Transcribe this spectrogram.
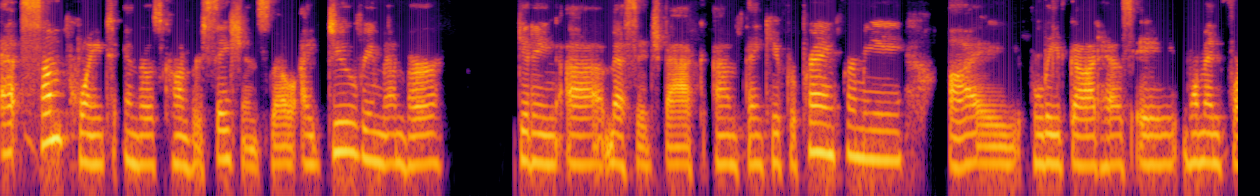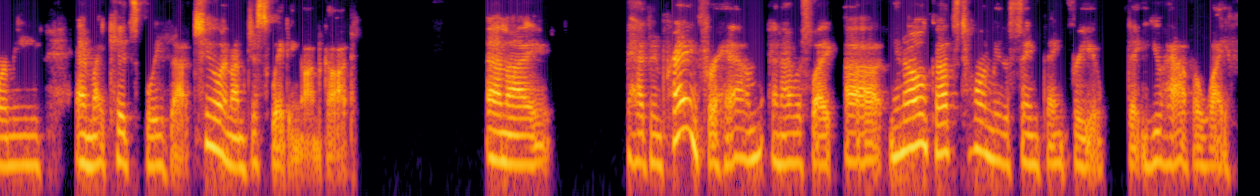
At some point in those conversations, though, I do remember getting a message back um, Thank you for praying for me. I believe God has a woman for me, and my kids believe that too. And I'm just waiting on God. And I had been praying for him, and I was like, uh, you know, God's telling me the same thing for you that you have a wife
